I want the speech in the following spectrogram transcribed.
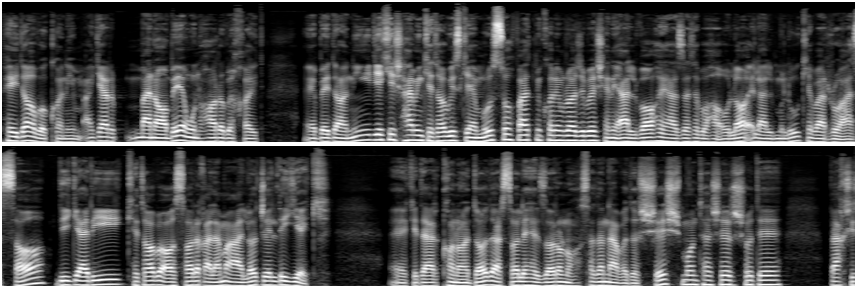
پیدا بکنیم. اگر منابع اونها رو بخواید بدانید. یکیش همین کتابی است که امروز صحبت می‌کنیم راجبش یعنی الواح حضرت بهاءالله الملوک و رؤسا دیگری کتاب آثار قلم علا جلد یک که در کانادا در سال 1996 منتشر شده. بخشی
